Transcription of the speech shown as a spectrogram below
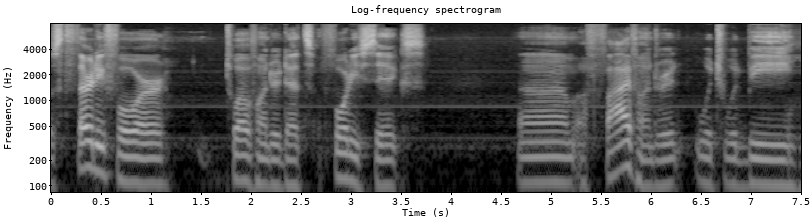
was 34. 1200. That's 46. Um, a 500, which would be.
